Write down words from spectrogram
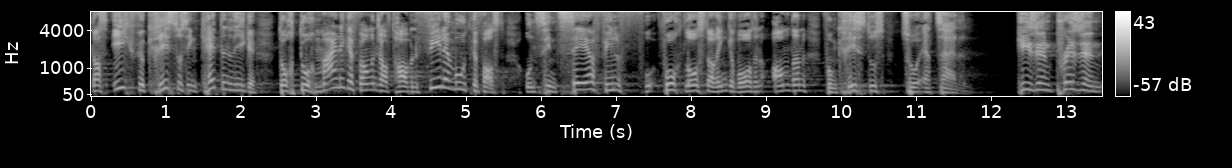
dass ich für Christus in Ketten liege. Doch durch meine Gefangenschaft haben viele Mut gefasst und sind sehr viel fu- furchtlos darin geworden, anderen von Christus zu erzählen. He's in prison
